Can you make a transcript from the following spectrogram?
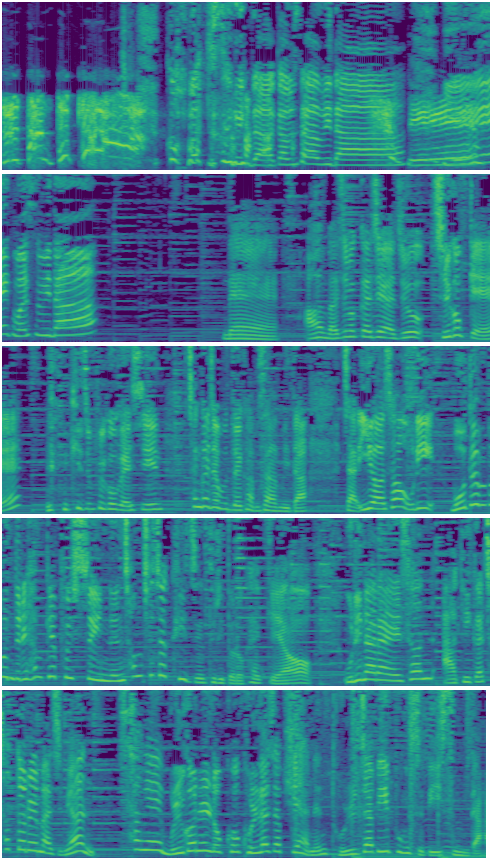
수류탄 투척! 고맙습니다. 감사합니다. 네. 예, 고맙습니다. 네. 아, 마지막까지 아주 즐겁게 퀴즈 풀고 가신 참가자분들 감사합니다. 자, 이어서 우리 모든 분들이 함께 풀 수 있는 청취자 퀴즈 드리도록 할게요. 우리나라에선 아기가 첫돌을 맞으면 상에 물건을 놓고 골라잡기 하는 돌잡이 풍습이 있습니다.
